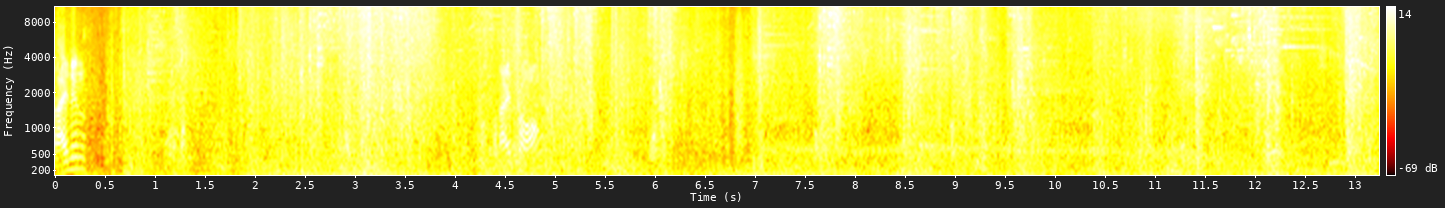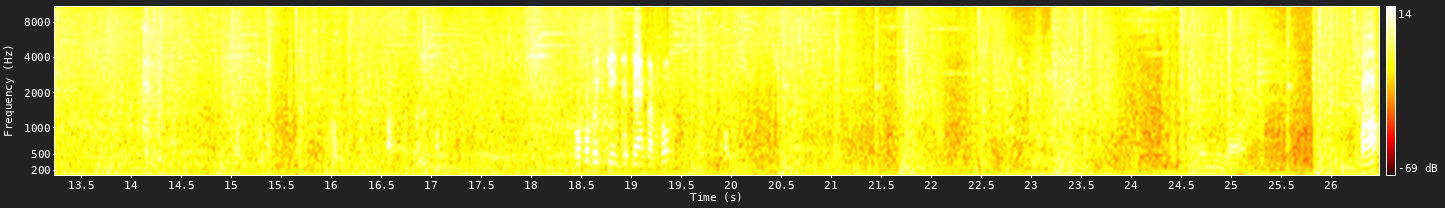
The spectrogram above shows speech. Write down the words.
ตายหนึ่งตายสอง พกเข้าไปกินกับแดงก่อนพกไม่มีแล้วป๊อก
